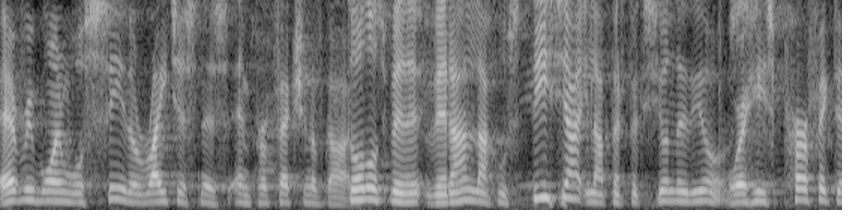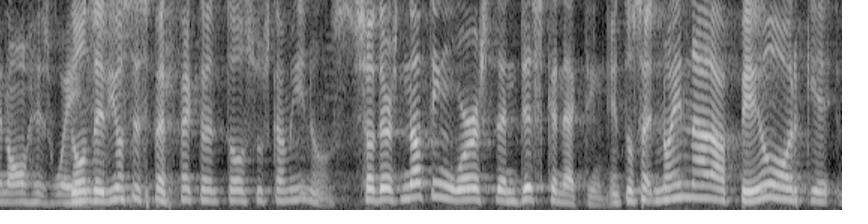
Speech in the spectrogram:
Everyone will see the righteousness and perfection of God, Todos verán la justicia y la perfección de Dios, where he's perfect in all his ways. donde Dios es perfecto en todos sus caminos. So there's nothing worse than disconnecting. Entonces no hay nada peor que Uh,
